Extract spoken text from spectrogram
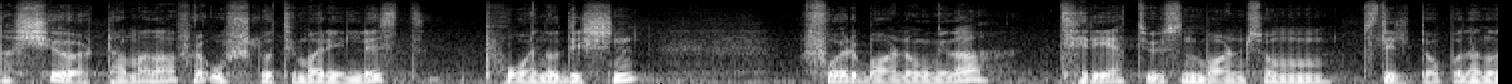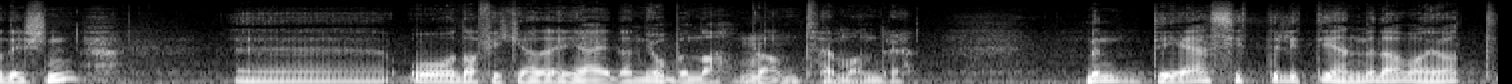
Da kjørte han meg da fra Oslo til Marienlyst på en audition for barn og unge. da 3000 barn som stilte opp på den audition. Eh, og da fikk jeg, jeg den jobben, da, blant fem andre. Men det jeg sitter litt igjen med da, var jo at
